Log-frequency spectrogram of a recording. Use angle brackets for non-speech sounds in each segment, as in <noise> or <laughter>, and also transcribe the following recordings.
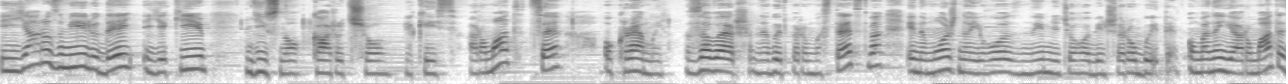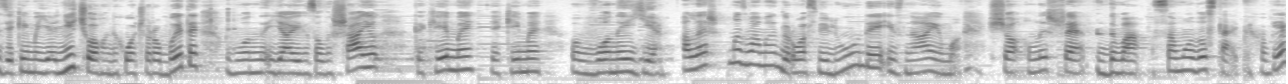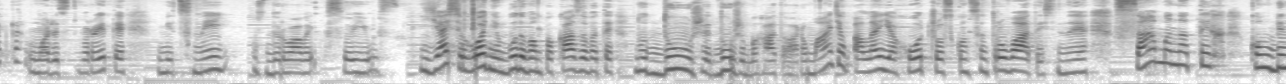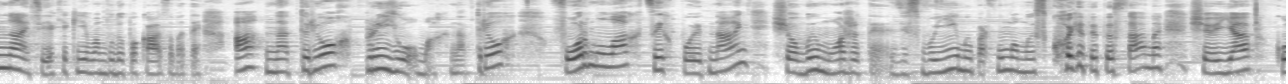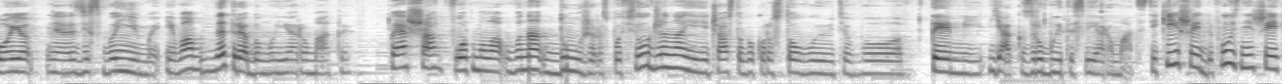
І я розумію людей, які дійсно кажуть, що якийсь аромат це окремий завершений витвір мистецтва, і не можна його з ним нічого більше робити. У мене є аромати, з якими я нічого не хочу робити. Вон я їх залишаю такими, якими вони є. Але ж ми з вами дорослі люди і знаємо, що лише два самодостатніх об'єкта можуть створити міцний здоровий союз. Я сьогодні буду вам показувати ну дуже дуже багато ароматів, але я хочу сконцентруватись не саме на тих комбінаціях, які я вам буду показувати, а на трьох прийомах, на трьох формулах цих поєднань, що ви можете зі своїми парфумами скоїти те саме, що я кою е, зі своїми, і вам не треба мої аромати. Перша формула вона дуже розповсюджена, її часто використовують в темі, як зробити свій аромат стійкіший, дифузніший.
